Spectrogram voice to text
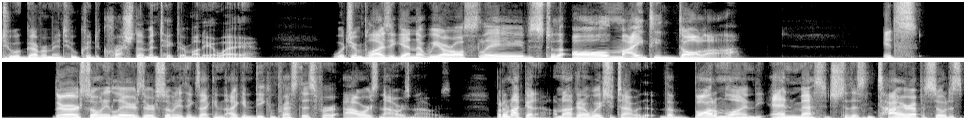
to a government who could crush them and take their money away. Which implies again that we are all slaves to the almighty dollar. It's there are so many layers, there are so many things. I can I can decompress this for hours and hours and hours. But I'm not gonna. I'm not gonna waste your time with it. The bottom line, the end message to this entire episode is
